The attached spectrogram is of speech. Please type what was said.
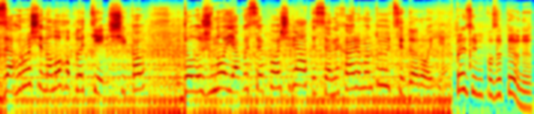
за гроші налогоплательщиків, должно якось це поощрятися. Нехай ремонтують ці дороги. В принципі, позитивне.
